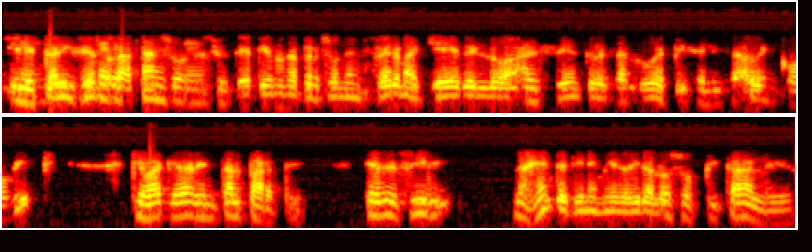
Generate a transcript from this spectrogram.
y le está diciendo a la persona, si usted tiene una persona enferma, llévelo al centro de salud especializado en COVID, que va a quedar en tal parte. Es decir, la gente tiene miedo de ir a los hospitales.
